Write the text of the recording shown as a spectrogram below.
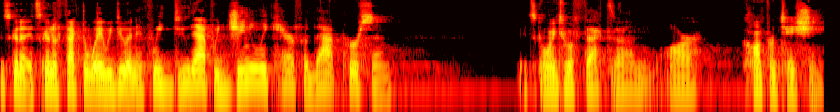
It's going to it's to affect the way we do it. And if we do that, if we genuinely care for that person, it's going to affect um, our confrontation.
